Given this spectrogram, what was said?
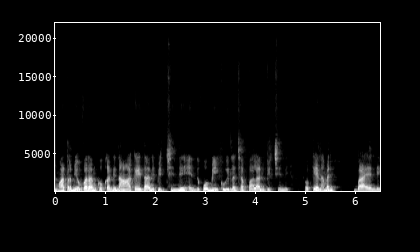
మాత్రం ఎవ్వరు అనుకోకండి. నాకైతే అనిపించింది. ఎందుకో మీకు ఇట్లా చెప్పాలనిపించింది. ఓకేనా మరి? బాయ్ అండి.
